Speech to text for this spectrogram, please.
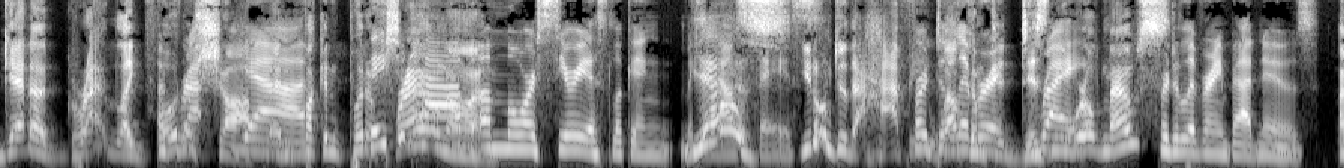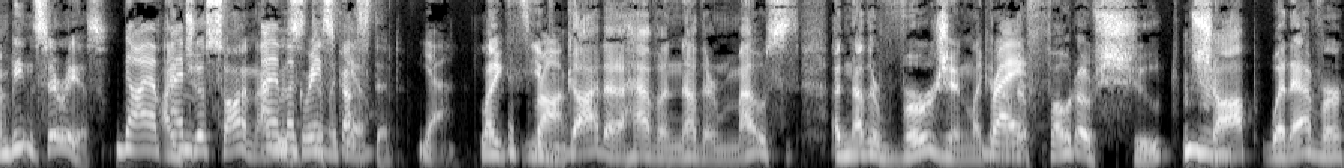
get a gra- like A gra- Photoshop yeah. and fucking put they a should frown have on. a more serious looking Mickey Mouse face. You don't do the happy For welcome to Disney right. World mouse. for delivering bad news. I'm being serious. No, I am. I I'm, just saw it and I I'm was agreeing with you. disgusted. Yeah. Like It's you've got to have another mouse, another version, like Right. Mm-hmm. another photo shoot, shop, whatever,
